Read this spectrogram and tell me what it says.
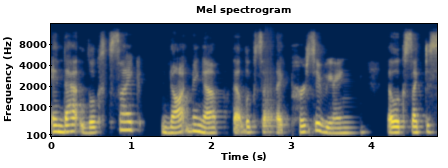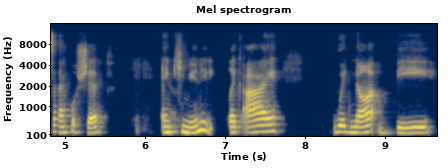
and that looks like not giving up, that looks like persevering, that looks like discipleship and community. Like I would not be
